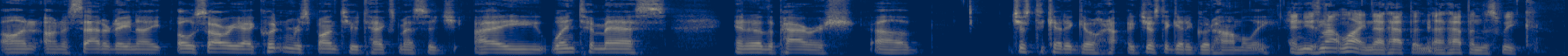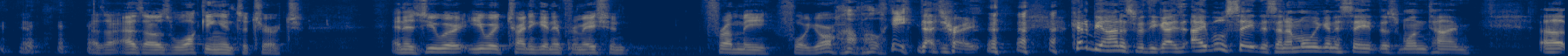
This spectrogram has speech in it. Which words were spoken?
on on a Saturday night. Oh, sorry, I couldn't respond to your text message. I went to mass in another parish uh, just to get a go, just to get a good homily. And he's not lying. That happened. That happened this week, as I, as I was walking into church, and as you were you were trying to get information from me for your homily. That's right. Gotta be honest with you guys. I will say this, and I'm only going to say it this one time. Uh,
